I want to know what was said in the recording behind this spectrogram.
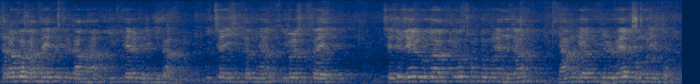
사랑과 감사의 뜻을 담아 입회를 드립니다. 2023년 1월 14일 제주제일고등학교 총동문회 회장 양경필회 동문일동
